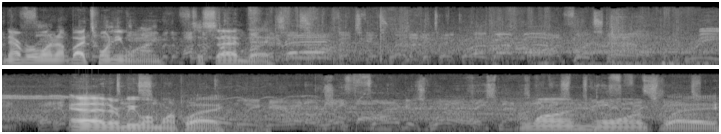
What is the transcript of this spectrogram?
Never went up by 21. It's a sad day. And there'll be one more play. One more play.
